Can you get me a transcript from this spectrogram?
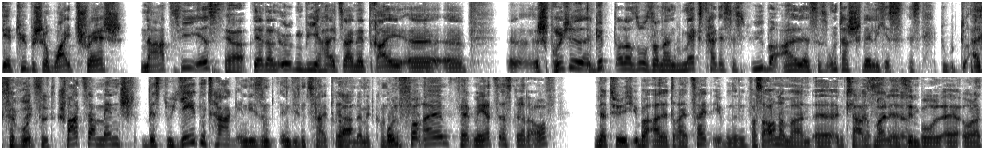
der typische White Trash Nazi ist, Ja. der dann irgendwie halt seine drei äh, äh, äh, Sprüche gibt oder so, sondern du merkst halt, es ist überall, es ist unterschwellig, es ist du, du als, verwurzelt. als schwarzer Mensch bist du jeden Tag in diesem in diesem Zeitraum Ja. damit Und vor allem fällt mir jetzt erst gerade auf, natürlich über alle drei Zeitebenen, was auch nochmal ein, äh, ein klares äh. Symbol äh, oder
